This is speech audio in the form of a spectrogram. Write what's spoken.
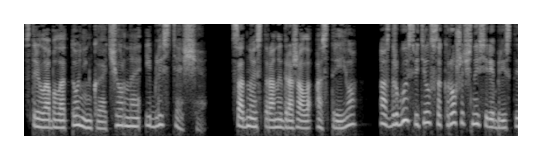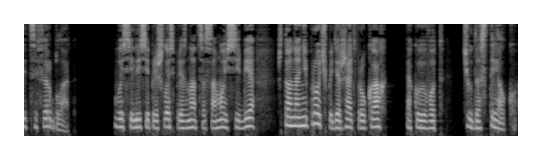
Стрела была тоненькая, черная и блестящая. С одной стороны дрожало острие, а с другой светился крошечный серебристый циферблат. Василисе пришлось признаться самой себе, что она не прочь подержать в руках такую вот чудо-стрелку.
